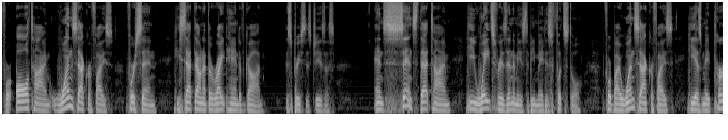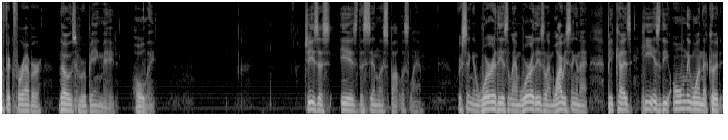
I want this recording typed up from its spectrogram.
for all time one sacrifice for sin, he sat down at the right hand of God. This priest is Jesus. And since that time, he waits for his enemies to be made his footstool. For by one sacrifice, he has made perfect forever those who are being made holy. Jesus is the sinless, spotless Lamb. We're singing, Worthy is the Lamb, worthy is the Lamb. Why are we singing that? Because he is the only one that could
